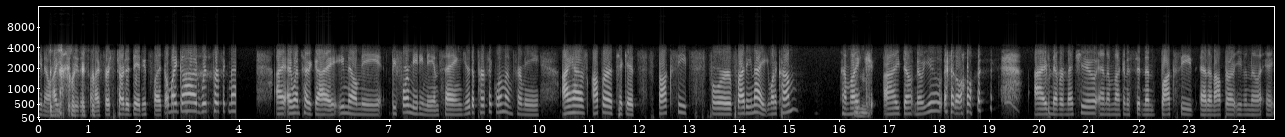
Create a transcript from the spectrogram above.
you know, I used to do this when I first started dating. It's like, oh my God, we're the perfect match. I, I once had a guy email me before meeting me and saying, "You're the perfect woman for me. I have opera tickets, box seats for Friday night. You want to come?" I'm like, Mhm. I don't know you at all. I've never met you, and I'm not going to sit in a box seat at an opera, even though I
